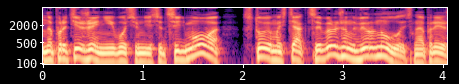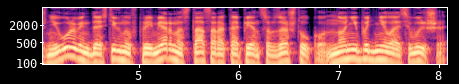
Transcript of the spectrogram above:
На протяжении 87-го стоимость акций Virgin вернулась на прежний уровень, достигнув примерно 140 пенсов за штуку, но не поднялась выше.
